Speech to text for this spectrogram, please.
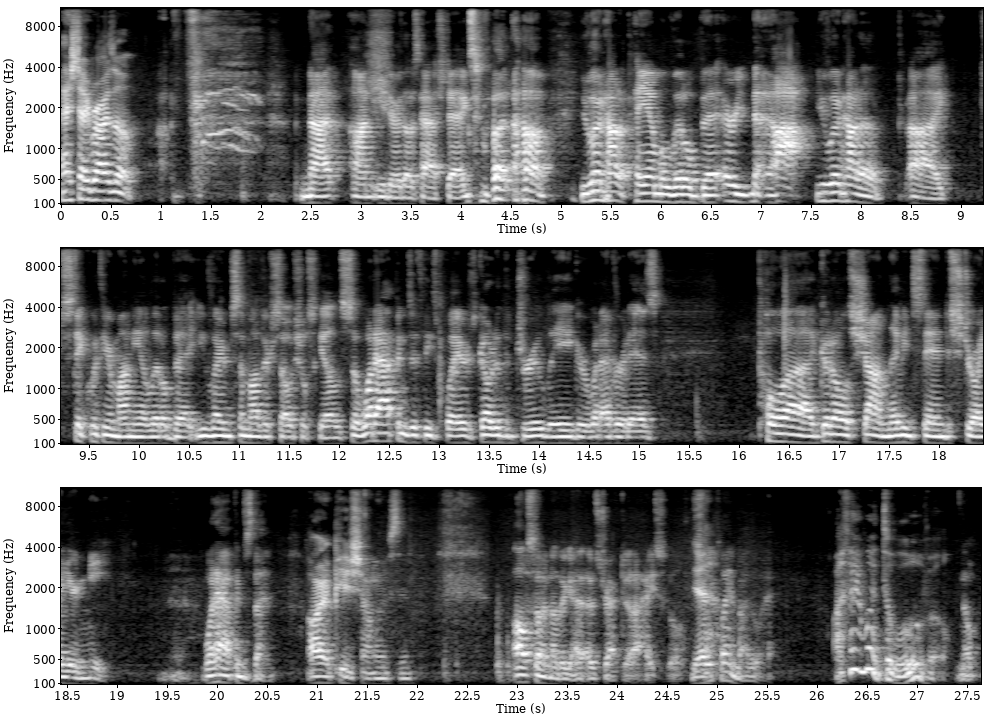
Hashtag rise up. not on either of those hashtags, but um, you learn how to pay them a little bit, or you- ah, you learn how to uh, stick with your money a little bit. You learn some other social skills. So what happens if these players go to the Drew League or whatever it is, pull a good old Shaun Livingston and destroy your knee? What happens then? R.I.P. Shaun Livingston. Also, another guy that was drafted out of high school. Yeah. Still playing, by the way. I think he went to Louisville. Nope.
